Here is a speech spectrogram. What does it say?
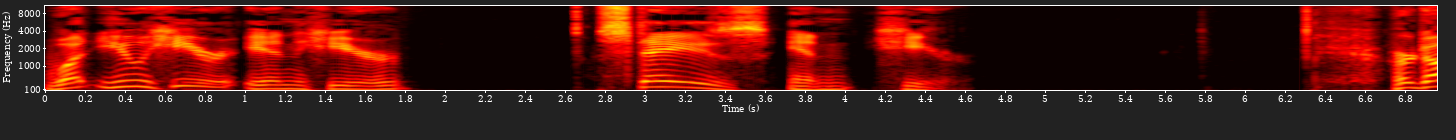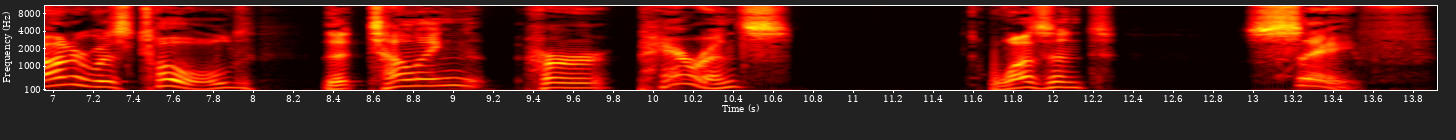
What you hear in here stays in here. Her daughter was told that telling her parents wasn't safe.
